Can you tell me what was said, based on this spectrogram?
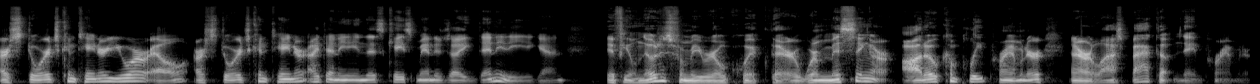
our storage container URL, our storage container identity, in this case, managed identity again. If you'll notice for me real quick there, we're missing our autocomplete parameter and our last backup name parameter.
